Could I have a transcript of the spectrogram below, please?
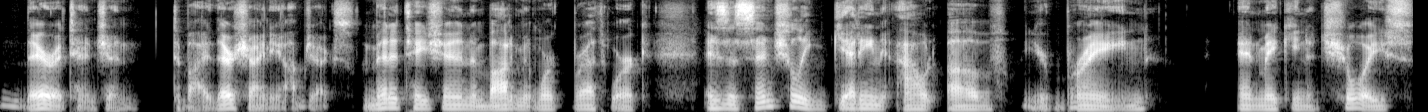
their attention to buy their shiny objects. Meditation, embodiment work, breath work is essentially getting out of your brain and making a choice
